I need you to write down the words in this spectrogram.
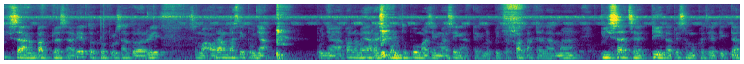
bisa 14 hari atau 21 hari semua orang pasti punya punya apa namanya respon tubuh masing-masing. Ada yang lebih cepat ada lama. Bisa jadi tapi semoga saja tidak.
